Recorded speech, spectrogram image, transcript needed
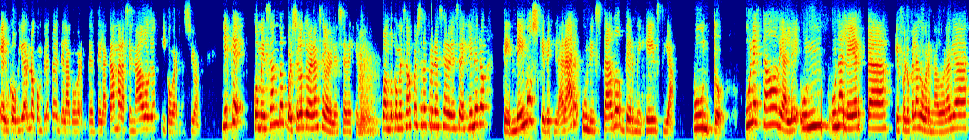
el gobierno completo desde la, desde la Cámara, Senado y Gobernación. Y es que comenzando por cero tolerancia a la violencia de género. Cuando comenzamos por cero tolerancia a la violencia de género, tenemos que declarar un estado de emergencia. Punto. Un estado de un, una alerta, que fue lo que la gobernadora había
